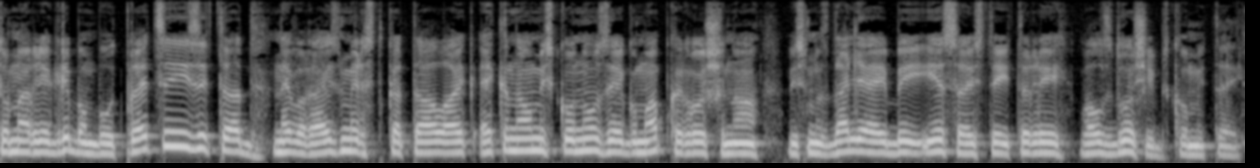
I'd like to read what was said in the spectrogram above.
Tomēr, ja gribam būt precīzi, tad nevar aizmirst, ka tā laika ekonomisko noziegumu apkarošanā vismaz daļēji bija iesaistīta arī valsts drošības komiteja.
